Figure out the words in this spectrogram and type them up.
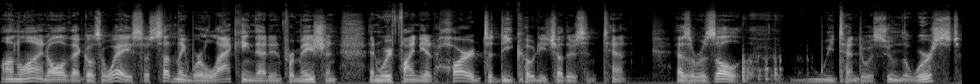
Online, all of that goes away, so suddenly we're lacking that information and we're finding it hard to decode each other's intent. As a result, we tend to assume the worst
